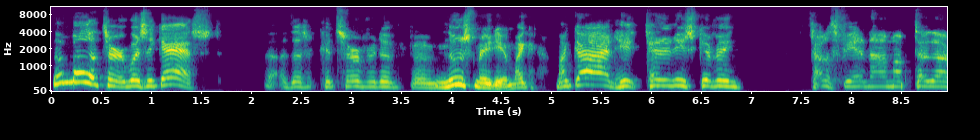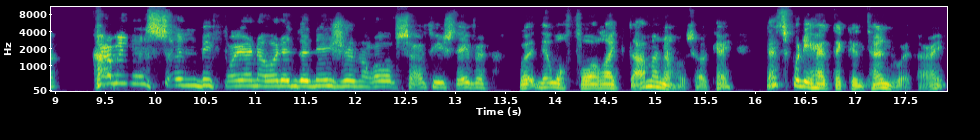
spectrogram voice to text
the military was aghast. Uh, the conservative uh, news media, my my God, he, Kennedy's giving South Vietnam up to the communists, and before you know it, Indonesia and all of Southeast Asia, they will fall like dominoes. Okay, that's what he had to contend with. All right.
